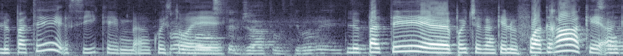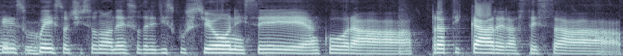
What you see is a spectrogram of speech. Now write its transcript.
Le pâté, sì, che mm, questo Troppo è... osteggiato ultimamente. Le pâté, eh, poi c'è anche il foie gras, che Certo. anche su questo ci sono adesso delle discussioni se ancora praticare la stessa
